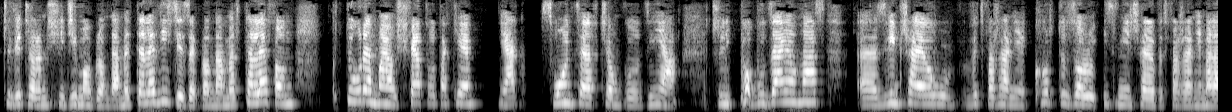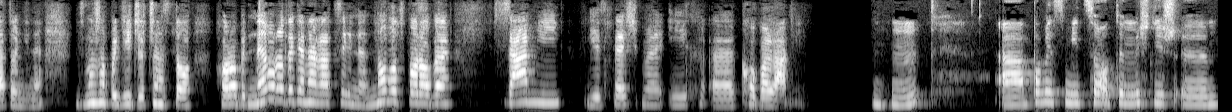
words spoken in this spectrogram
czy wieczorem siedzimy, oglądamy telewizję, zaglądamy w telefon, które mają światło takie jak słońce w ciągu dnia, czyli pobudzają nas, e, zwiększają wytwarzanie kortyzolu i zmniejszają wytwarzanie melatoniny. Więc można powiedzieć, że często choroby neurodegeneracyjne, nowotworowe, sami jesteśmy ich e, kowalami. Mhm. A powiedz mi, co o tym myślisz? y,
